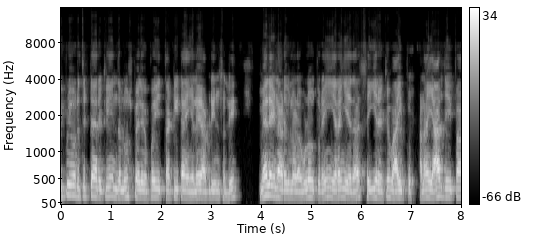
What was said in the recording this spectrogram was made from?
இப்படி ஒரு திட்டம் இருக்குது இந்த லூஸ் பேலையை போய் தட்டிட்டாங்களே அப்படின்னு சொல்லி மேலை நாடுகளோட உளவுத்துறையும் இறங்கி செய்யறதுக்கு வாய்ப்பு. ஆனால் யார் ஜெயிப்பா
